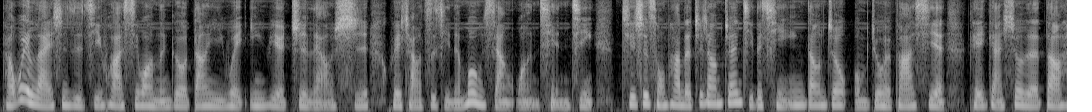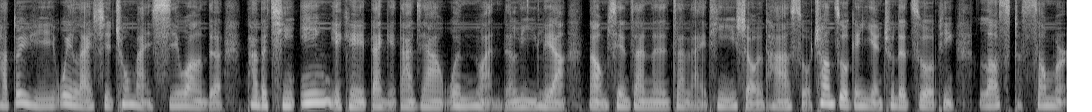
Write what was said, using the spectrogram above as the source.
他未来甚至计划希望能够当一位音乐治疗师，会朝自己的梦想往前进。其实从他的这张专辑的情音当中，我们就会发现，可以感受得到他对于未来是充满希望的。他的琴音也可以带给大家温暖的力量。那我们现在呢，再来听一首他所创作跟演出的作品《Lost Summer》。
